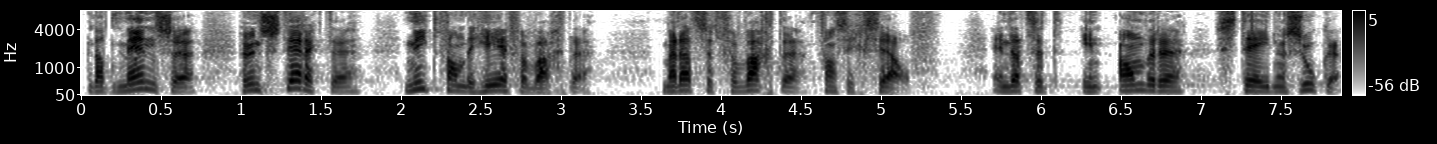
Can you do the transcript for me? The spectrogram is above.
dat mensen hun sterkte niet van de Heer verwachten, maar dat ze het verwachten van zichzelf. En dat ze het in andere steden zoeken.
